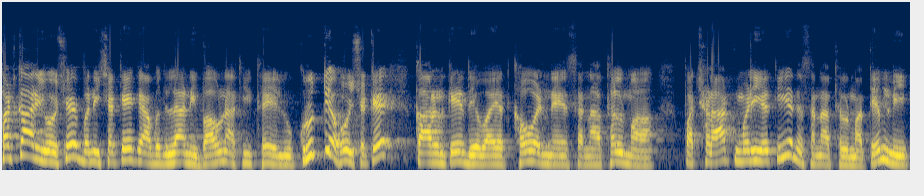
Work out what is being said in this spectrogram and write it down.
ફટકાર્યો છે. બની શકે કે આ બદલાની ભાવનાથી થયેલું કૃત્ય હોઈ શકે, કારણ કે દેવાયત ખવડને સનાથલમાં પછડાટ મળી હતી અને સનાથલમાં તેમની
